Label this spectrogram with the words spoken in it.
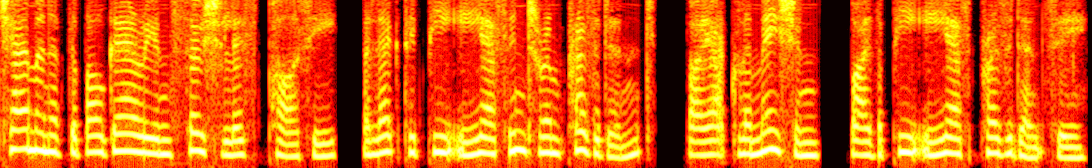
chairman of the Bulgarian Socialist Party, elected PES interim president, by acclamation, by the PES presidency.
